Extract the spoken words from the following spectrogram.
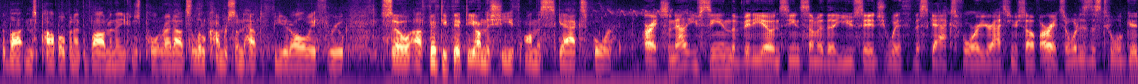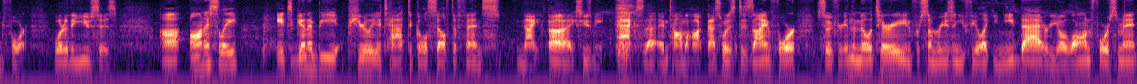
The buttons pop open at the bottom, and then you can just pull it right out. It's a little cumbersome to have to feed it all the way through. So 50-50 uh, on the sheath on the Skax 4. All right, so now that you've seen the video and seen some of the usage with the Skax 4, you're asking yourself, all right, so what is this tool good for? What are the uses? Uh, honestly, it's going to be purely a tactical self-defense knife, uh, excuse me, axe and tomahawk. That's what it's designed for. So if you're in the military and for some reason you feel like you need that, or you know, law enforcement,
